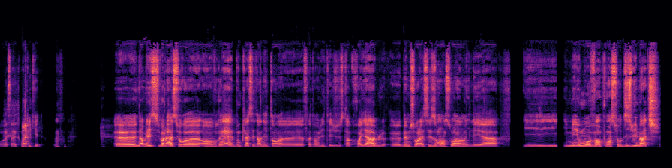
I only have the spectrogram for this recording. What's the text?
ouais, ça va être compliqué. Euh, non, mais voilà, sur, euh, en vrai, donc là, ces derniers temps, euh, Fred Van est juste incroyable. même sur la saison en soi, hein, il, est, il, met au moins 20 points sur 18 matchs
